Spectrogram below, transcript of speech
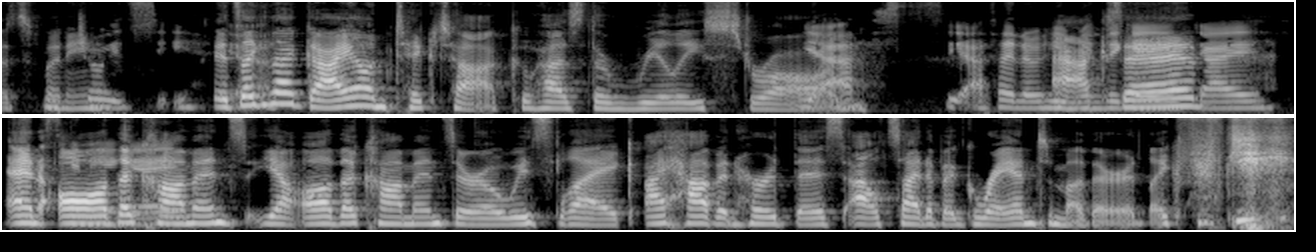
it's funny. Jersey, It's like that guy on TikTok who has the really strong Yes. Yes. I know he's the gay accent, guy. and all the gay. comments yeah all the comments are always like i haven't heard this outside of a grandmother in like 50 years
